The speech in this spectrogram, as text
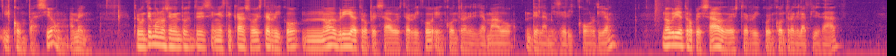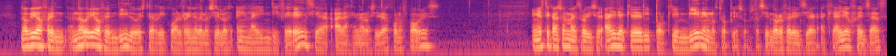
y compasión. Amén. Preguntémonos entonces, en este caso, este rico, ¿no habría tropezado este rico en contra del llamado de la misericordia? ¿No habría tropezado este rico en contra de la piedad? ¿No habría, ¿No habría ofendido este rico al reino de los cielos en la indiferencia a la generosidad con los pobres? En este caso el maestro dice, hay de aquel por quien vienen los tropiezos, haciendo referencia a que hay ofensas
